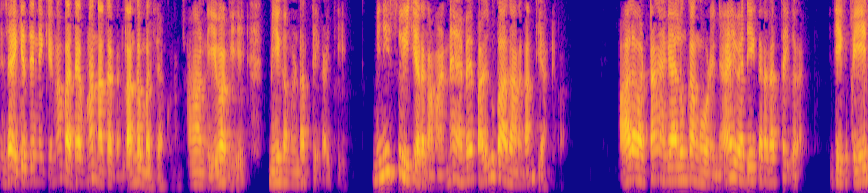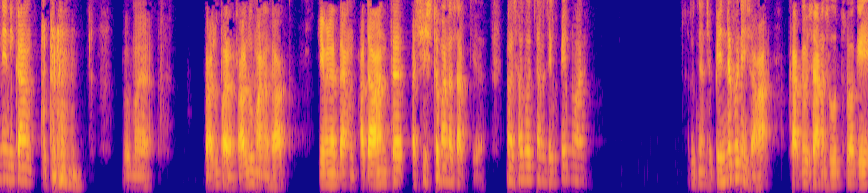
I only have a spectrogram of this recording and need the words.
එනිසා එක දෙන්නේ කියනවා බස් එකක් උනත් නැතර කරලා ළඟම බස් එකක් උනත්. ආන්න ඒ වගේ මේ ගමනටත් ඒකයි තියෙන්නේ. මිනිස්සු හිටියට කමන්නේ හැබැයි පයිරු පාදානකම් තියන්න එපා. ආලවට්ටම් ඇඟැලුම්කම් ඕනේ නැහැ. ඒ වැඩේ කරගත්තා ඉවරයි. ඉතින් ඒක පේන්නේ නිකන් මම රළු රළු මනසක් එහෙම නැත්නම් අදාන්ත අශිෂ්ට මනසක් කියලා. මම සර්වඥාන්සේක පෙන්වන්නේ. සර්වඥාන්සේ පෙන්නපු නිසා කග්ගවිශාන සූත්‍ර වගේ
